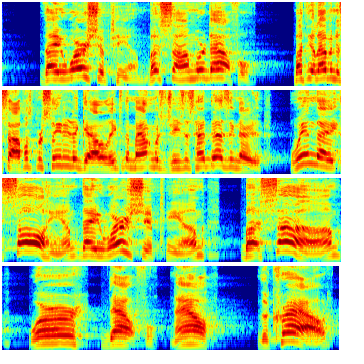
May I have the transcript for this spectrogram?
they worshiped him, but some were doubtful. But the eleven disciples proceeded to Galilee to the mountain which Jesus had designated. When they saw him, they worshiped him, but some were doubtful. Now, the crowd,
